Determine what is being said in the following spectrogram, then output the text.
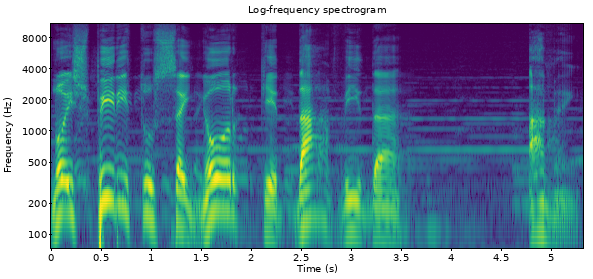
no Espírito Senhor que dá vida. Amém.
